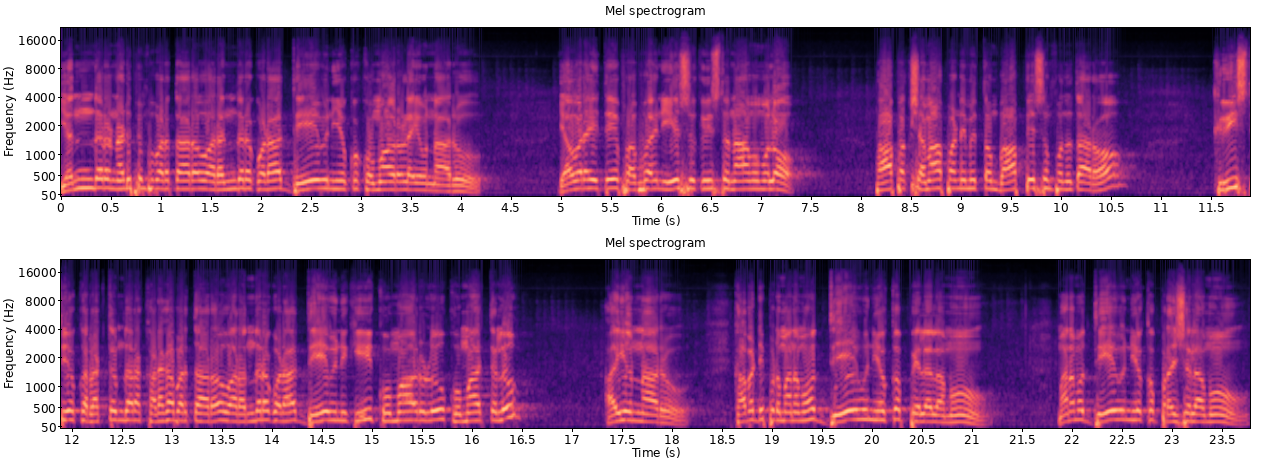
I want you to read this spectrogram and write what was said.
ఎందరు నడిపింపబడతారో వారందరూ కూడా దేవుని యొక్క కుమారులై ఉన్నారు. ఎవరైతే ప్రభు అయిన యేసుక్రీస్తు నామములో పాప క్షమాపణ నిమిత్తం బాప్తీసం పొందుతారో క్రీస్తు యొక్క రక్తం ద్వారా కడగబడతారో వారందరూ కూడా దేవునికి కుమారులు కుమార్తెలు అయి ఉన్నారు. కాబట్టి ఇప్పుడు మనము దేవుని యొక్క పిల్లలము. మనము దేవుని యొక్క ప్రజలము.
